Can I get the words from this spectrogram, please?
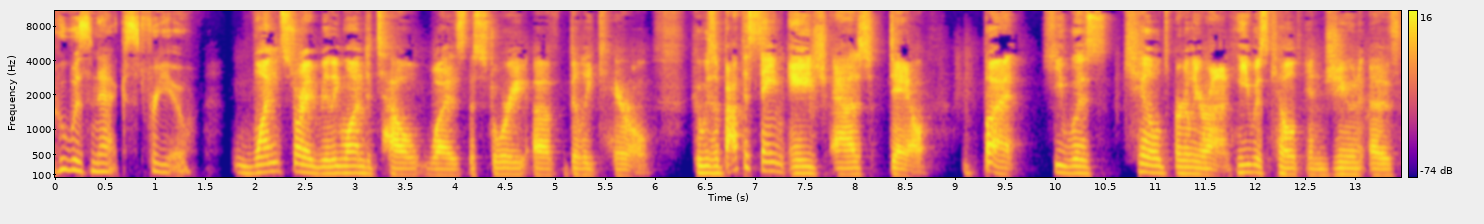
Who was next for you? One story I really wanted to tell was the story of Billy Carroll, who was about the same age as Dale, but he was killed earlier on. He was killed in June of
